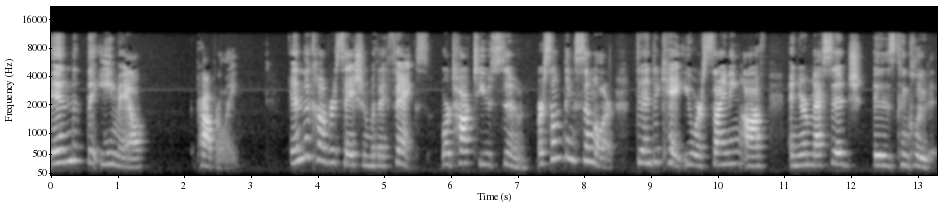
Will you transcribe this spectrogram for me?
End the email properly. End the conversation with a thanks or talk to you soon or something similar to indicate you are signing off and your message is concluded.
